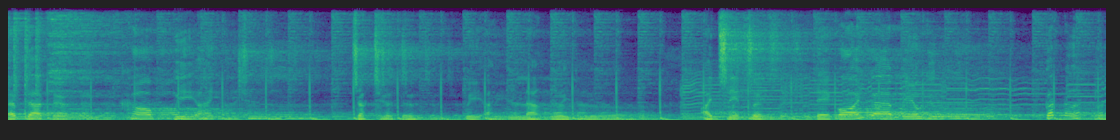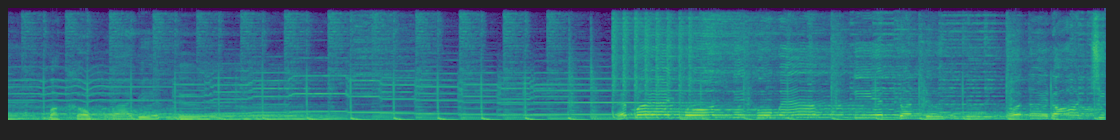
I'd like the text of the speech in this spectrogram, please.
Em đã từng khóc vì anh chưa, Chắc chưa từng vì anh là người thừa. Anh xin dừng để gói em yêu thương, Cất ơn mà không ai biết được. Em ơi, anh muốn đi cùng em đi đoạn đường nơi Ở nơi đó chỉ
